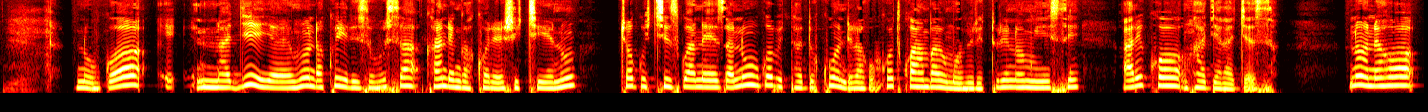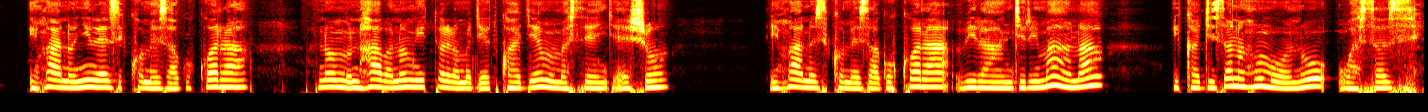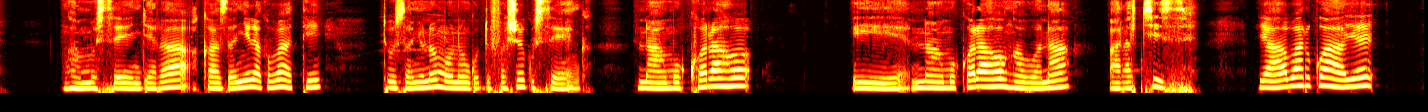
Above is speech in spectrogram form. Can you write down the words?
nubwo eh, nagiye nkunda kwiriza ubusa kandi ngakoresha ikintu cyo gukizwa neza nubwo bitadukundira kuko twambaye umubiri turi no mu isi ariko nkagerageza. Noneho impano nyine zikomeza gukora haba no mu itorero mu gihe twagiye mu masengesho impano zikomeza gukora birangira imana ikajya izana nk'umuntu wasaze. Nkamusengera akaza nyine akavuga ati tuzanye uno muntu ngo dufashe gusenga. Namukoraho namukoraho nkabona arakize. Yaba arwaye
